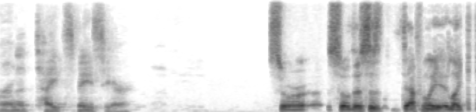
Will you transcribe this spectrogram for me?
We're in a tight space here. So, so this is definitely like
